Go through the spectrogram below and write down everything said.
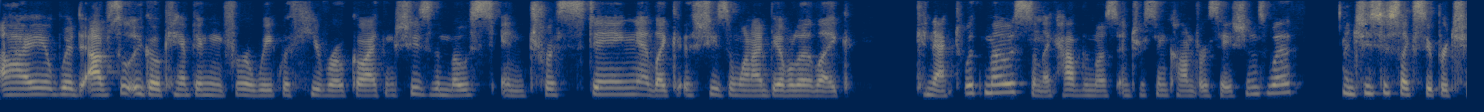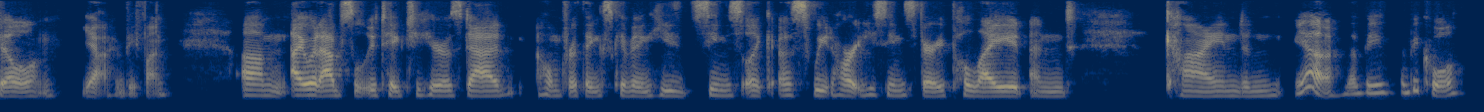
I would absolutely go camping for a week with Hiroko. I think she's the most interesting and like she's the one I'd be able to like connect with most and like have the most interesting conversations with. And she's just like super chill and yeah, it'd be fun. Um, I would absolutely take Chihiro's dad home for Thanksgiving. He seems like a sweetheart. He seems very polite and kind and yeah, that'd be that'd be cool.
